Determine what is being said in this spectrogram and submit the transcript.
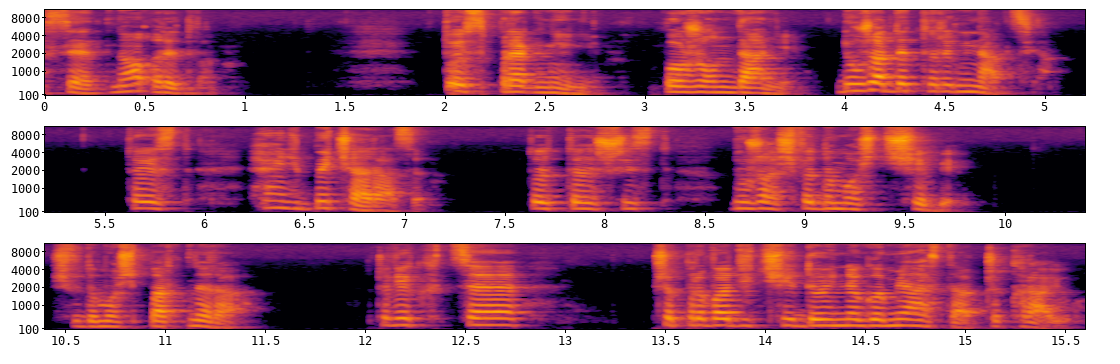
Sedno, rydwan. To jest pragnienie, pożądanie, duża determinacja. To jest chęć bycia razem. To też jest duża świadomość siebie, świadomość partnera. Człowiek chce przeprowadzić się do innego miasta czy kraju.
